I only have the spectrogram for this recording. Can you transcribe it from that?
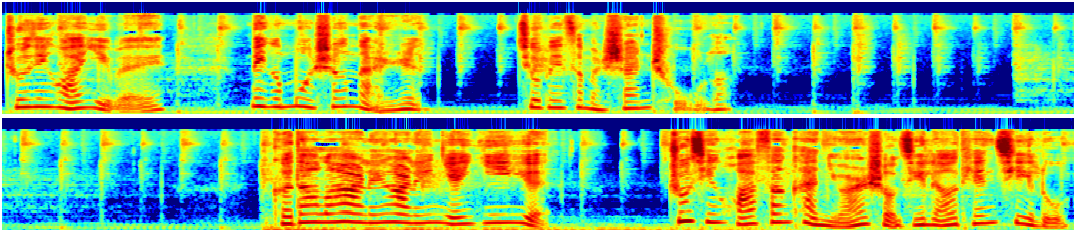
朱金华以为那个陌生男人就被这么删除了。可到了二零二零年一月，朱清华翻看女儿手机聊天记录，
